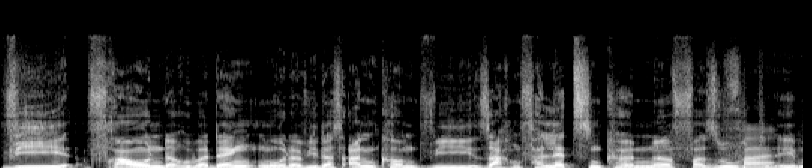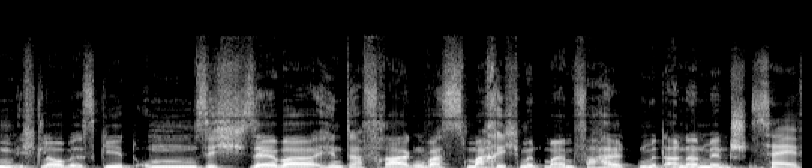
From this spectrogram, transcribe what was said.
wie Frauen darüber denken oder wie das ankommt, wie Sachen verletzen können, ne? versucht Voll. eben, ich glaube, es geht um sich selber hinterfragen, was mache ich mit meinem Verhalten mit anderen Menschen. Safe.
